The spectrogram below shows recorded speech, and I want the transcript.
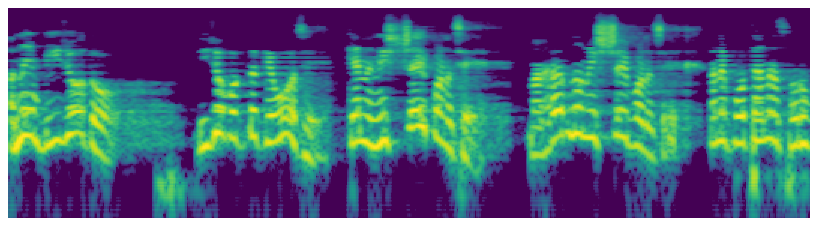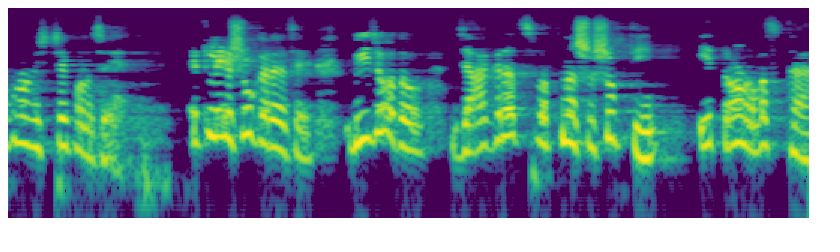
અને બીજો તો, બીજો ભક્ત કેવો છે? કે એને નિશ્ચય પણ છે. મહારાજનો નિશ્ચય પણ છે અને પોતાના સ્વરૂપનો નિશ્ચય પણ છે. એટલે એ શું કરે છે? બીજો તો, જાગ્રત સ્વપ્ન સુષુપ્તિ એ ત્રણ અવસ્થા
